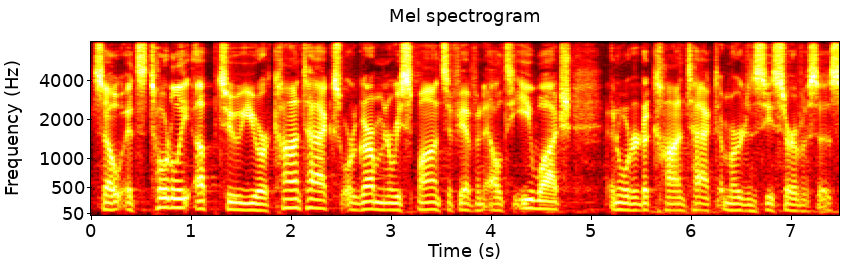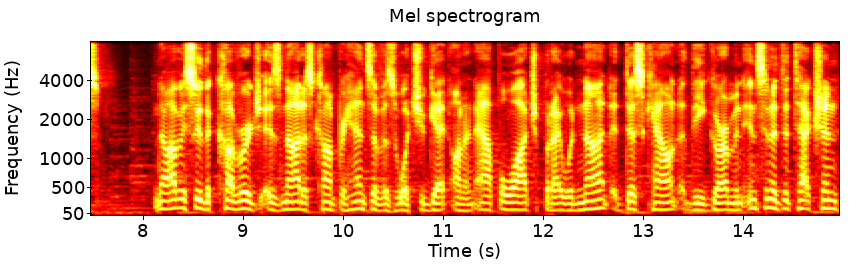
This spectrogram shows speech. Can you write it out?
So it's totally up to your contacts or Garmin response if you have an LTE watch in order to contact emergency services. Now, obviously, the coverage is not as comprehensive as what you get on an Apple Watch, but I would not discount the Garmin incident detection.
